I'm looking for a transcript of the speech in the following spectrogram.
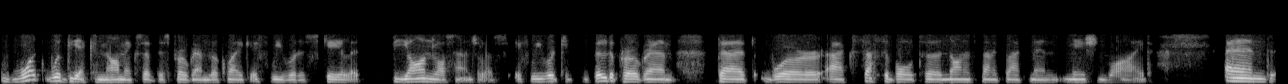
what would the economics of this program look like if we were to scale it beyond Los Angeles? If we were to build a program that were accessible to non Hispanic black men nationwide? And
